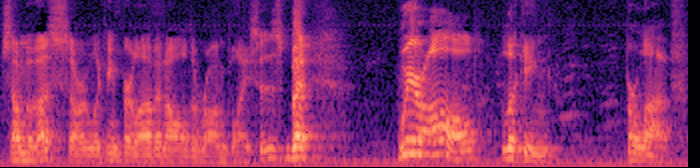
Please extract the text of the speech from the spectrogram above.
Some of us are looking for love in all the wrong places, but we're all looking for love.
